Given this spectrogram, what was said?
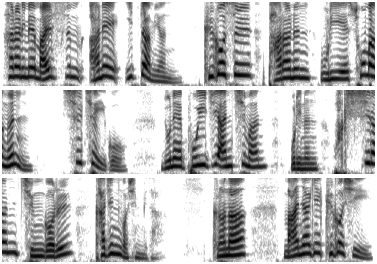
하나님의 말씀 안에 있다면 그것을 바라는 우리의 소망은 실체이고 눈에 보이지 않지만 우리는 확실한 증거를 가진 것입니다. 그러나 만약에 그것이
